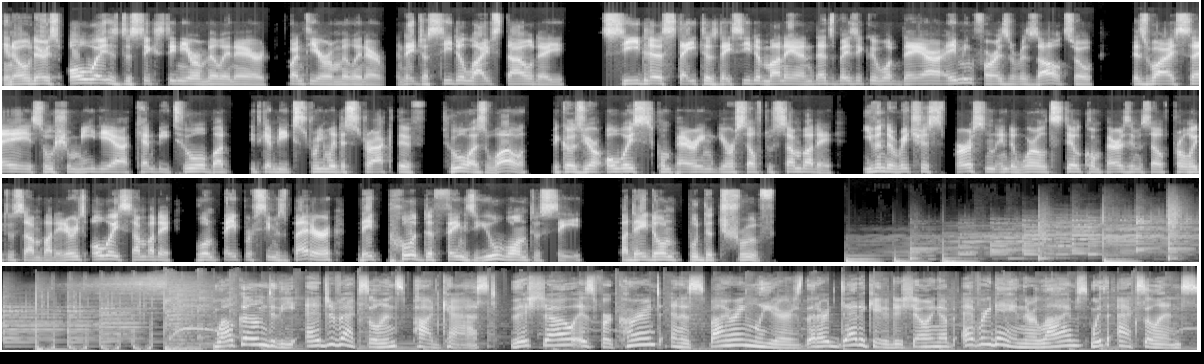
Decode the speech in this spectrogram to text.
You know, there's always the 16 year millionaire, 20 year millionaire, and they just see the lifestyle, they see the status, they see the money, and that's basically what they are aiming for as a result. So that's why I say social media can be tool, but it can be extremely destructive tool as well because you're always comparing yourself to somebody. Even the richest person in the world still compares himself probably to somebody. There is always somebody who on paper seems better. They put the things you want to see, but they don't put the truth. Welcome to the Edge of Excellence podcast. This show is for current and aspiring leaders that are dedicated to showing up every day in their lives with excellence.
